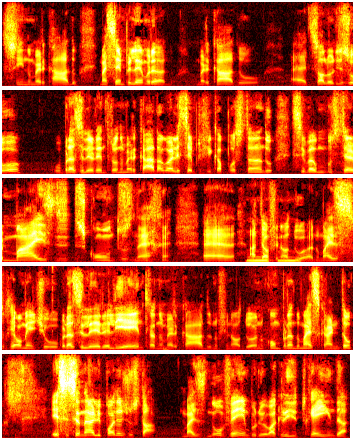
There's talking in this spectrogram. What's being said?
sim, no mercado, mas sempre lembrando, o mercado é, desvalorizou, o brasileiro entrou no mercado, agora ele sempre fica apostando se vamos ter mais descontos, né, é, uhum. até o final do uhum. ano. Mas realmente o brasileiro ele entra no mercado no final do ano comprando mais carne. Então esse cenário ele pode ajustar mas novembro eu acredito que ainda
